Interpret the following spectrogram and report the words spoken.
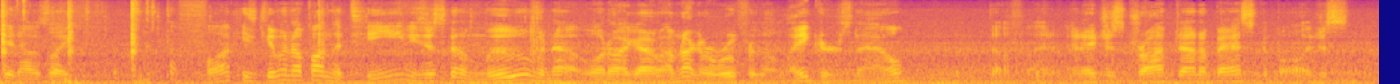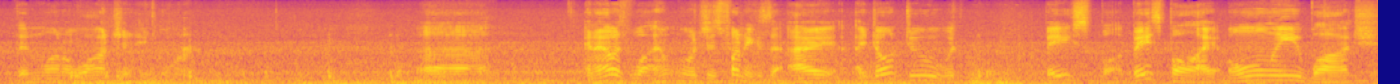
kid. I was like, what the fuck? He's giving up on the team. He's just gonna move, and what do I got? I'm not gonna root for the Lakers now. And I just dropped out of basketball. I just didn't want to watch anymore. Uh, and I was, which is funny because I I don't do it with baseball. Baseball, I only watch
